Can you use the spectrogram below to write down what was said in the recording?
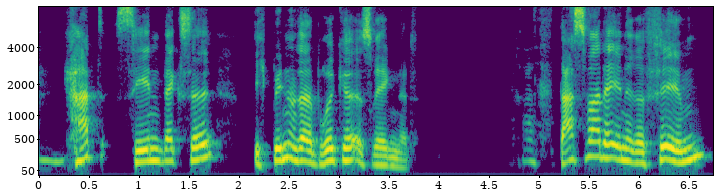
Mhm. Cut, Szenenwechsel, ich bin unter der Brücke, es regnet. Das war der innere Film,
